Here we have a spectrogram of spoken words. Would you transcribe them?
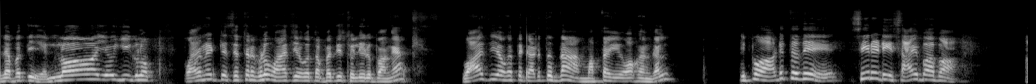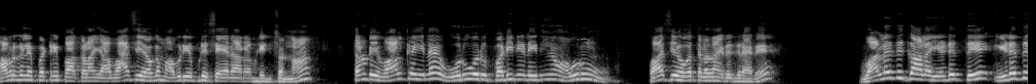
இதை பற்றி எல்லா யோகிகளும் பதினெட்டு சித்தர்களும் வாசி யோகத்தை பற்றி சொல்லியிருப்பாங்க. வாசி யோகத்துக்கு அடுத்தது தான் மற்ற யோகங்கள். இப்போ அடுத்தது சீரடி சாய்பாபா அவர்களை பற்றி பார்க்கலாம். யா வாசி யோகம் அவர் எப்படி செய்கிறார் அப்படின்னு சொன்னால் தன்னுடைய வாழ்க்கையில் ஒரு ஒரு படிநிலையிலையும் அவரும் வாசி யோகத்தில் தான் இருக்கிறாரு. வலது காலை எடுத்து இடது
